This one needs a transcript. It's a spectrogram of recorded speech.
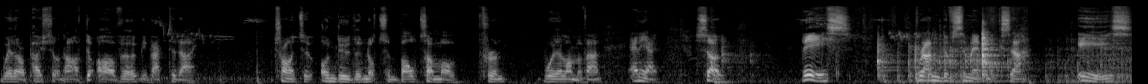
whether I post it or not, I've, I've hurt me back today. Trying to undo the nuts and bolts on my front wheel on my van. Anyhow, so this brand of cement mixer is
